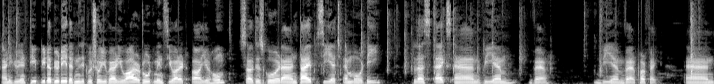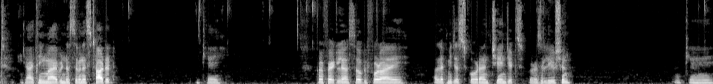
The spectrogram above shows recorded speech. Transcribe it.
And if you enter pwd that means it will show you where you are. Root means you are at uh, your home. So I'll just go ahead and type chmod plus x and vmware vmware perfect. And yeah I think my Windows 7 has started. Okay. Perfect. So before I let me just go ahead and change its resolution. Okay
